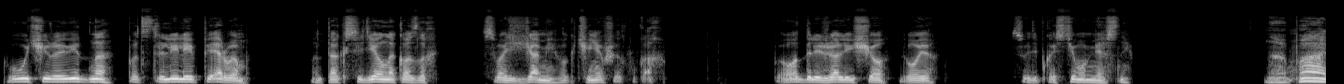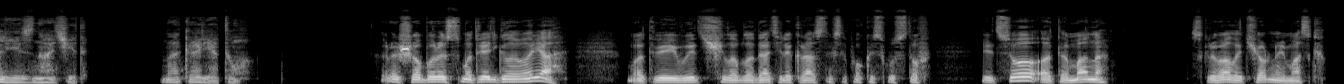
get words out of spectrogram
Кучера, видно, подстрелили первым. Он так сидел на козлах с вожжами в окоченевших руках. Поотдали лежали еще двое, судя по костюму местный. Напали, значит, на карету. Хорошо бы рассмотреть главаря, Матвей вытащил обладателя красных сапог из кустов. Лицо атамана скрывала черная маска.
